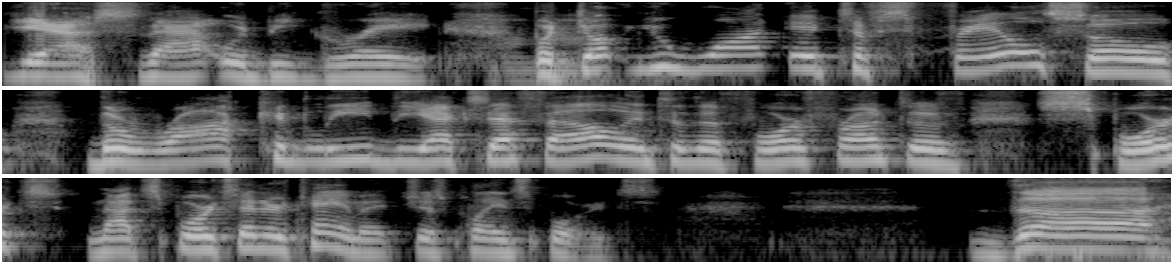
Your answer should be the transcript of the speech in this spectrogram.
Yes, that would be great. But Mhm. don't you want it to fail so The Rock could lead the XFL into the forefront of sports, not sports entertainment, just plain sports. the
